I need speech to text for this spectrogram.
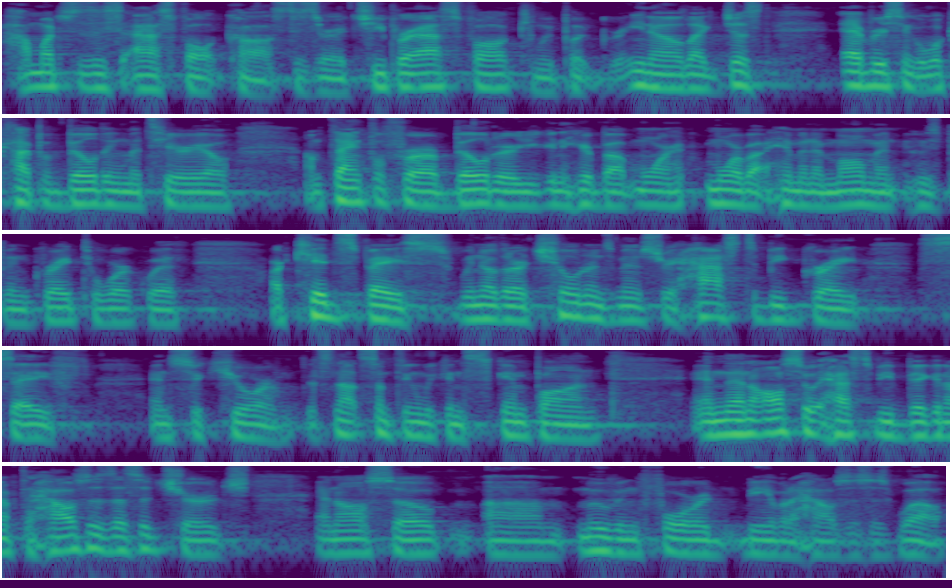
how much does this asphalt cost? Is there a cheaper asphalt? Can we put, you know, like just every single, what type of building material? I'm thankful for our builder. You're going to hear about more, more about him in a moment, who's been great to work with. Our kids' space, we know that our children's ministry has to be great, safe, and secure. It's not something we can skimp on. And then also, it has to be big enough to house us as a church and also um, moving forward, be able to house us as well.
